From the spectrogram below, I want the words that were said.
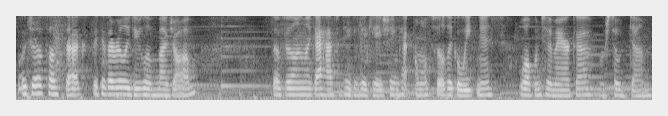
which also sucks because I really do love my job. So feeling like I have to take a vacation almost feels like a weakness. Welcome to America. We're so dumb.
